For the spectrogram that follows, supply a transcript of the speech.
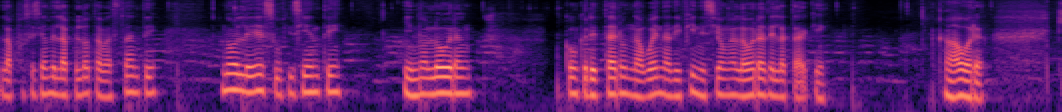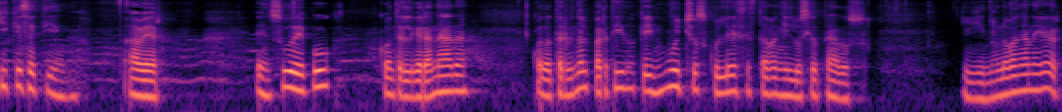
la posesión de la pelota bastante, no le es suficiente y no logran concretar una buena definición a la hora del ataque. Ahora, Quique Setién, a ver, en su debut contra el Granada, cuando terminó el partido, que muchos culés estaban ilusionados. Y no lo van a negar.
